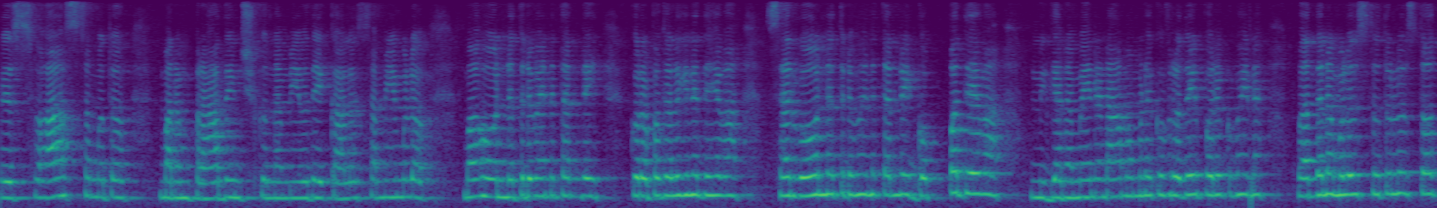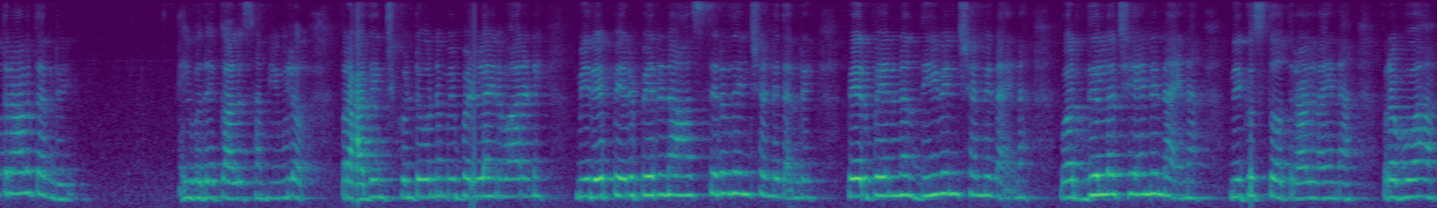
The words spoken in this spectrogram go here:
విశ్వాసముతో మనం ప్రార్థించుకుందాం. ఈ ఉదయకాల సమయంలో మహోన్నతుడమైన తండ్రి కృపగలిగిన దేవ సర్వోన్నతుడమైన తండ్రి గొప్ప దేవ మీ ఘనమైన నామమునకు హృదయపూర్వకమైన వందనములు స్థుతులు స్తోత్రాలు తండ్రి. ఈ ఉదయకాల సమయంలో ప్రార్థించుకుంటూ ఉన్న మీ బిడ్డలైన వారిని మీరే పేరు పేరున ఆశీర్వదించండి తండ్రి. పేరు పేరున దీవించండి నాయన. వర్ధిల్ల చేయండి నాయన. మీకు స్తోత్రాలు నాయన. ప్రభువ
